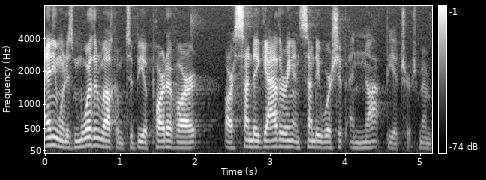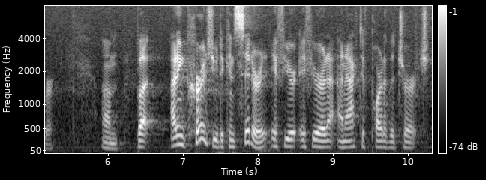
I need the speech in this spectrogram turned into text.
anyone is more than welcome to be a part of our, our Sunday gathering and Sunday worship and not be a church member. Um, but I'd encourage you to consider it if you're, if you're an, an, active part of the church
